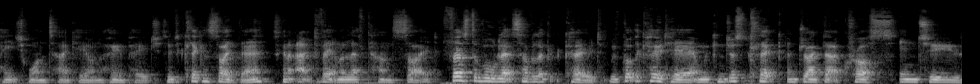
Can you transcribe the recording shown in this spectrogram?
H1 tag here on the home page. So to click inside there, it's going to activate on the left hand side. First of all, let's have a look at the code. We've got the code here and we can just click and drag that across in into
